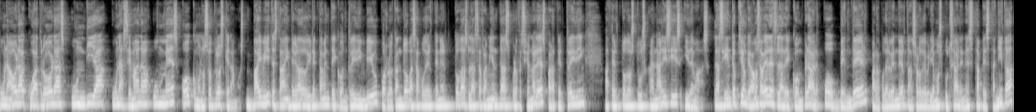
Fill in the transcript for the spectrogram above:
una hora, cuatro horas, un día, una semana, un mes o como nosotros queramos. Bybit está integrado directamente con TradingView, por lo tanto vas a poder tener todas las herramientas profesionales para hacer trading, hacer todos tus análisis y demás. La siguiente opción que vamos a ver es la de comprar o vender. Para poder vender tan solo deberíamos pulsar en esta pestañita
